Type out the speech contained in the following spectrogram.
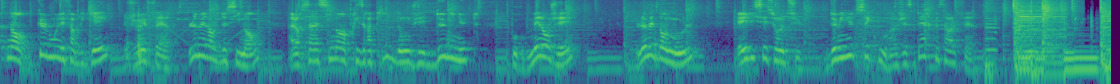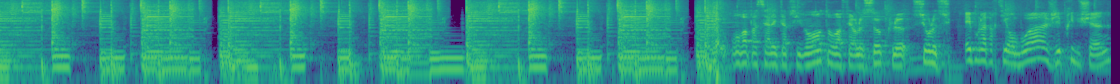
Maintenant que le moule est fabriqué, je vais faire le mélange de ciment. Alors c'est un ciment en prise rapide, donc j'ai deux minutes pour mélanger, le mettre dans le moule et lisser sur le dessus. Deux minutes c'est court, hein. j'espère que ça va le faire. On va passer à l'étape suivante, on va faire le socle sur le dessus. Et pour la partie en bois, j'ai pris du chêne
